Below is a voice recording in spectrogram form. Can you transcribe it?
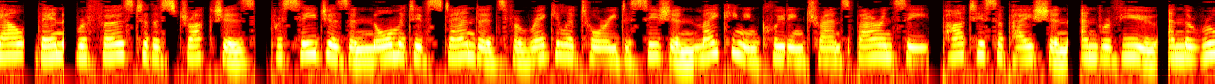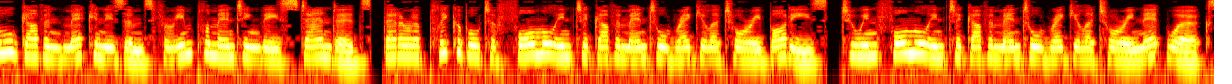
GAL, then, refers to the structures, procedures and normative standards for regulatory decision-making including transparency, participation, and review, and the rule-governed mechanisms for implementing these standards, that are applicable to formal intergovernmental regulatory bodies, to informal intergovernmental regulatory networks,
